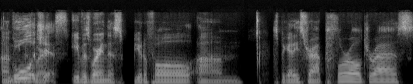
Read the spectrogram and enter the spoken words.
Um, Eva's wear- Gorgeous. Eva's wearing this beautiful um spaghetti strap floral dress,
